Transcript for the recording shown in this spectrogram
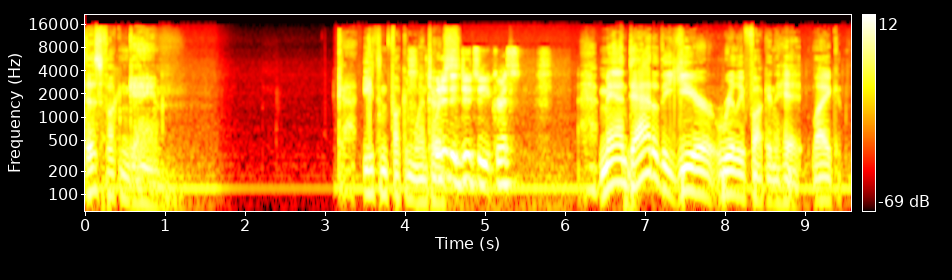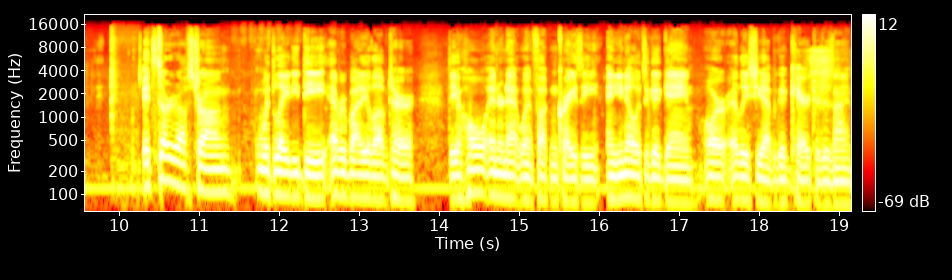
this fucking game. God, Ethan fucking Winters. what did it do to you, Chris? Man, Dad of the Year really fucking hit. Like, it started off strong with Lady D. Everybody loved her. The whole internet went fucking crazy, and you know it's a good game, or at least you have a good character design.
